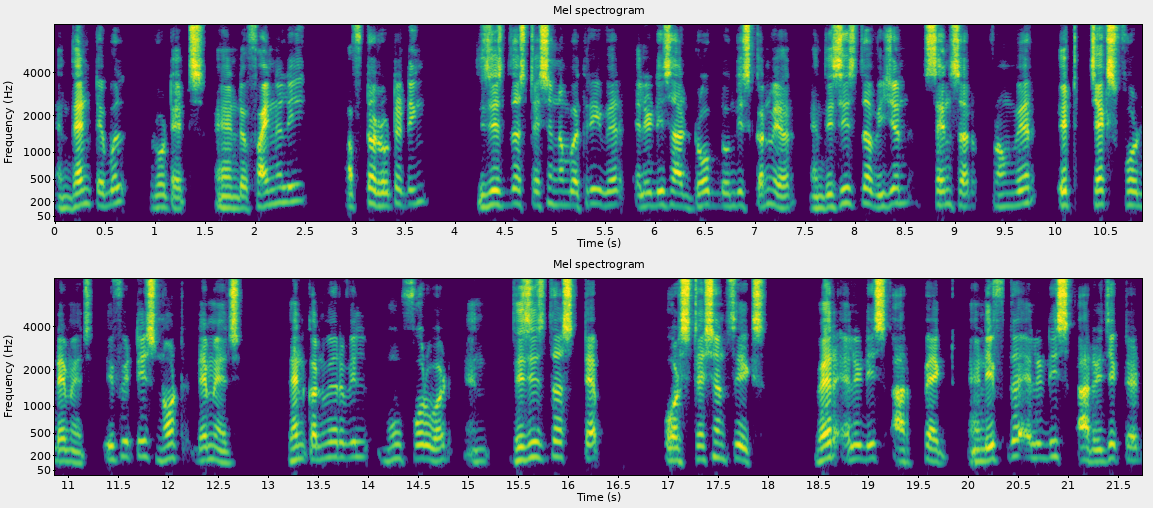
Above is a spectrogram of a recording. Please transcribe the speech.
and then table rotates. And finally, after rotating, this is the station number 3 where LEDs are dropped on this conveyor. And this is the vision sensor from where it checks for damage. If it is not damaged, then conveyor will move forward. And this is the step or station 6 where LEDs are pegged. And if the LEDs are rejected,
